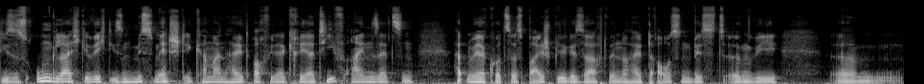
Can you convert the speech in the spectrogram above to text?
dieses Ungleichgewicht, diesen Mismatch, den kann man halt auch wieder kreativ einsetzen. Hatten wir ja kurz das Beispiel gesagt, wenn du halt draußen bist, irgendwie ähm,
